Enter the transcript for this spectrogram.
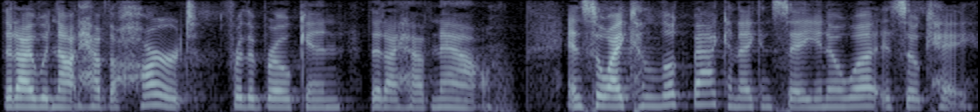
that I would not have the heart for the broken that I have now. And so I can look back and I can say, you know what? It's okay.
